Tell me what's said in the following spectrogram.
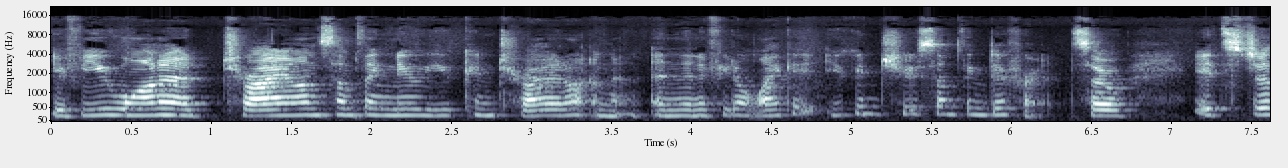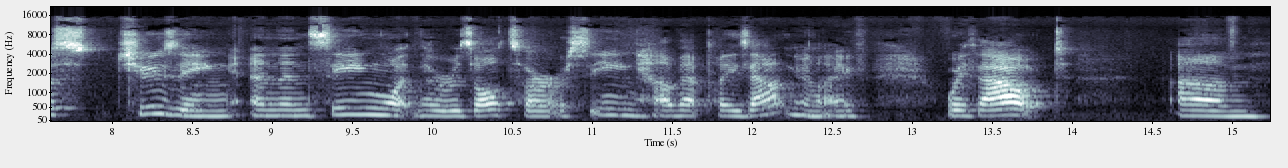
if you want to try on something new you can try it on and then if you don't like it you can choose something different so it's just choosing and then seeing what the results are or seeing how that plays out in your life without um,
